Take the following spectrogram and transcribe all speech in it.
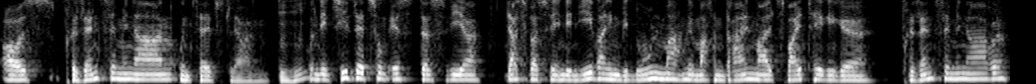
aus Präsenzseminaren und Selbstlernen. Mhm. Und die Zielsetzung ist, dass wir das, was wir in den jeweiligen Modulen machen, wir machen dreimal zweitägige Präsenzseminare,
